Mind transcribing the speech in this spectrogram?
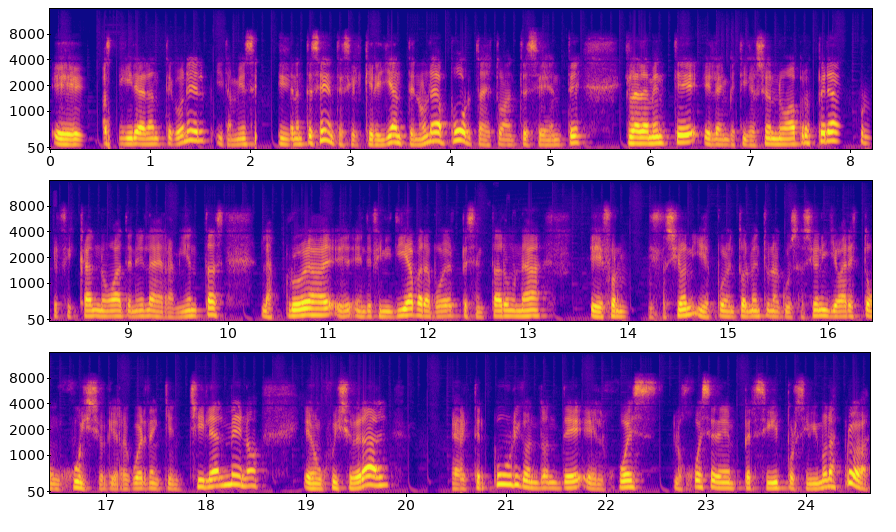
eh, va a seguir adelante con él y también se antecedentes. Si el querellante no le aporta estos antecedentes, claramente eh, la investigación no va a prosperar porque el fiscal no va a tener las herramientas, las pruebas eh, en definitiva para poder presentar una eh, formalización y después eventualmente una acusación y llevar esto a un juicio, que recuerden que en Chile al menos es un juicio oral carácter público en donde el juez, los jueces deben percibir por sí mismos las pruebas.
